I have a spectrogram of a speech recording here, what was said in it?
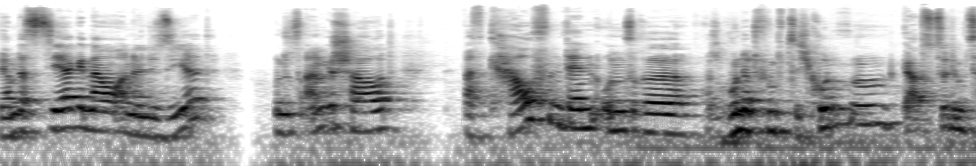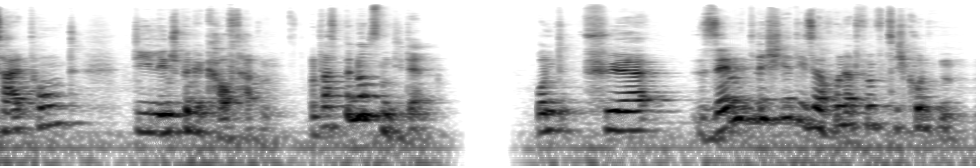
wir haben das sehr genau analysiert und uns angeschaut, was kaufen denn unsere, also 150 Kunden gab es zu dem Zeitpunkt, die Linspin gekauft hatten. Und was benutzen die denn? Und für sämtliche dieser 150 Kunden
